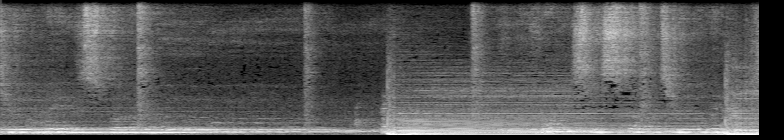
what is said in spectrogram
start to whisper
